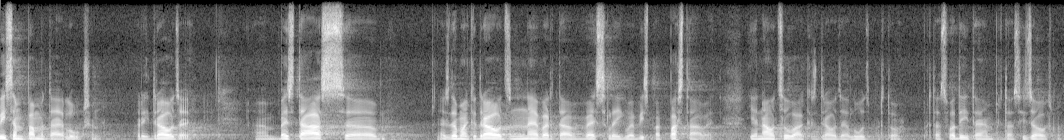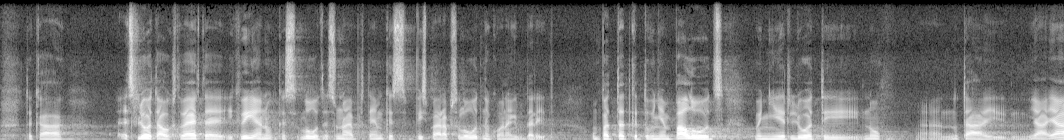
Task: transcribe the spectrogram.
visam pamatā ir lūkšana, arī draudzē. Bez tās es domāju, ka draudzene nevar tā veselīgi vai vispār pastāvēt, ja nav cilvēki, kas draudzē lūdz par to, par tās vadītājiem, par tās izaugsmu. Tā kā, es ļoti augstu vērtēju ikvienu, kas lūdz. Es runāju par tiem, kas vispār absolūti neko negrib darīt. Un pat tad, kad tu viņiem palūdz, viņi ir ļoti. Nu, nu tā, jā, jā,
